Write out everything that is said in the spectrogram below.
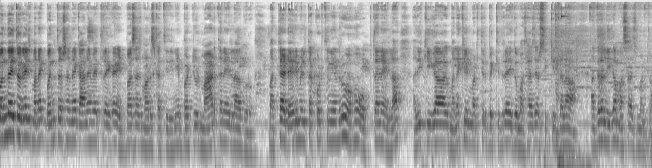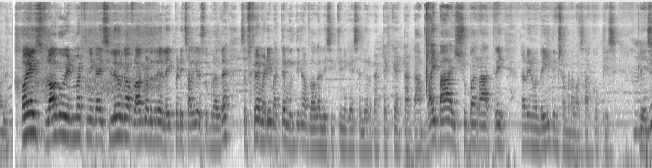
ಬಂದಾಯ್ತು. ಗೈಸ್ ಮನೆಗೆ ಬಂದ ತಕ್ಷಣ ಗಾನವಿ ಹತ್ರ ಈಗ ಹೆಡ್ ಮಸಾಜ್ ಮಾಡಿಸ್ಕೊತಿದ್ದೀನಿ ಬಟ್ ಇವಳು ಮಾಡ್ತಾನೆ ಇಲ್ಲ ಗುರು. ಮತ್ತೆ ಡೈರಿ ಮಿಲ್ಕ್ ತಕ್ಕೊಡ್ತೀನಿ ಅಂದ್ರು ಹ್ಞೂ ಒಪ್ತಾನೆ ಇಲ್ಲ. ಅದಕ್ಕೀಗ ಮನೆ ಕ್ಲೀನ್ ಮಾಡ್ತಿರ್ಬೇಕಿದ್ರೆ ಇದು ಮಸಾಜರ್ ಸಿಕ್ಕಿತ್ತಲ್ಲ, ಅದರಲ್ಲಿ ಈಗ ಮಸಾಜ್ ಮಾಡ್ತಾಳೆ. ಗೈಸ್ ವ್ಲಾಗು ಎಂಡ್ ಮಾಡ್ತೀನಿ. ಗೈಸ್ ಇಲ್ಲಿವರೆಗೆ ವ್ಲಾಗ್ ನೋಡಿದ್ರೆ ಲೈಕ್ ಮಾಡಿ ಚಾಲ್ಗೆ ಸೂಪರ್ ಆದರೆ ಸಬ್ಸ್ಕ್ರೈಬ್ ಮಾಡಿ, ಮತ್ತೆ ಮುಂದಿನ ವ್ಲಾಗಲ್ಲಿ ಸಿಗ್ತೀನಿ. ಗೈಸ್ ಅಲ್ಲಿವರೆಗೆ ಟೆಕ್ಕೆ ಟಾಟಾ. ಬೈ ಬಾಯ್ ಶುಭ ರಾತ್ರಿ ನಾನು ಇನ್ನೊಂದು ಐದು ನಿಮಿಷ ಮಾಡವ, ಸಾಕು ಪ್ಲೀಸ್ ಪ್ಲೀಸ್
